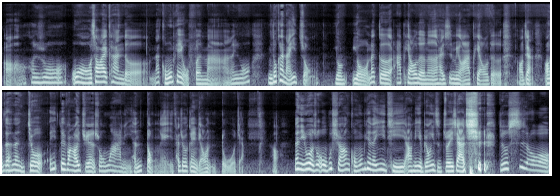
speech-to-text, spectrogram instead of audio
哦，他就说哇，我超爱看的。那恐怖片有分嘛？你说你都看哪一种？有有那个阿飘的呢，还是没有阿飘的？哦，这样哦，那那你就诶、对方还会觉得说哇，你很懂诶，他就会跟你聊很多这样。好，那你如果说我不喜欢恐怖片的议题啊，你也不用一直追下去，就说是哦，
